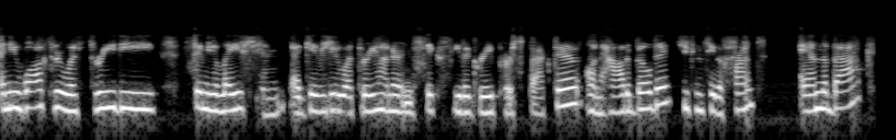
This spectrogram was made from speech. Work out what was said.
and you walk through a 3d simulation that gives you a 360 degree perspective on how to build it. You can see the front and the back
